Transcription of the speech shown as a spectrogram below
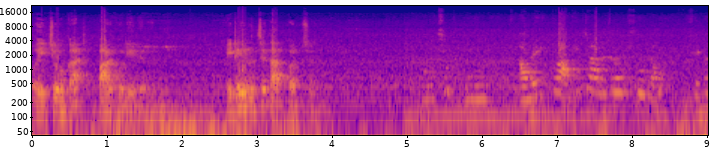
ওই চৌকাঠ পার করিয়ে দেবেন। এটাই হচ্ছে তাৎপর্য। আমরা একটু আগে যে আলোচনা শুনলাম সেটা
